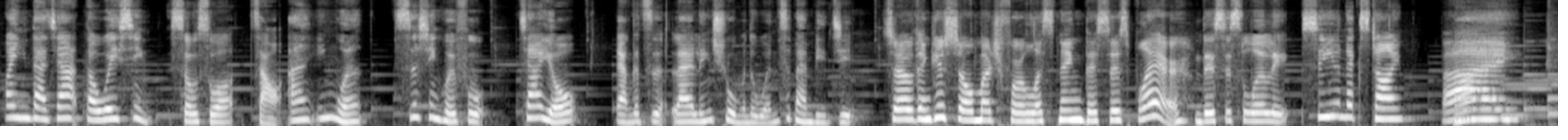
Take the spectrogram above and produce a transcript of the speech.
欢迎大家到微信搜索“早安英文”，私信回复“加油”两个字来领取我们的文字版笔记。So thank you so much for listening. This is Blair. This is Lily. See you next time. Bye.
